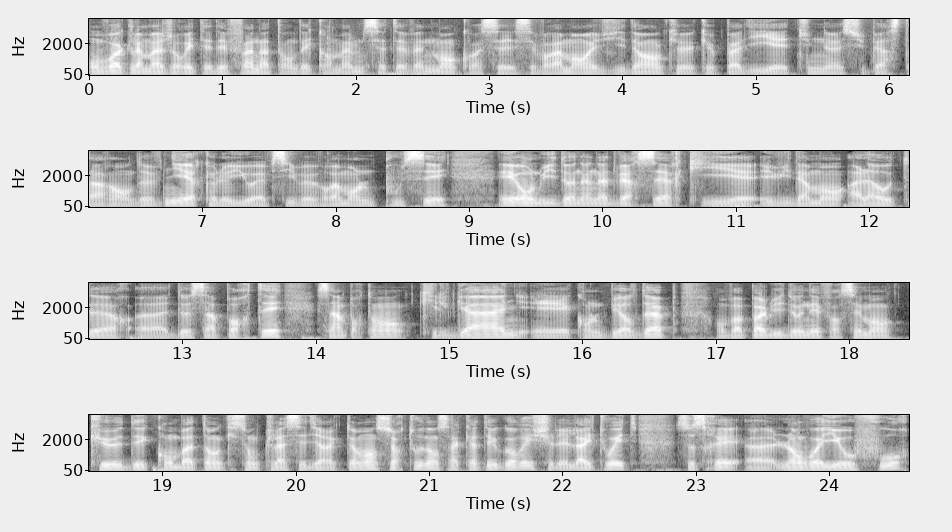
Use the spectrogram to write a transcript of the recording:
on voit que la majorité des fans attendaient quand même cet événement. quoi. C'est vraiment évident que, que Paddy est une superstar à en devenir, que le UFC veut vraiment le pousser, et on lui donne un adversaire qui est évidemment à la hauteur euh, de sa portée. C'est important qu'il gagne et qu'on le build up. On va pas lui donner forcément que des combattants qui sont classés directement, surtout dans sa catégorie chez les lightweight. Ce serait euh, l'envoyer au four,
